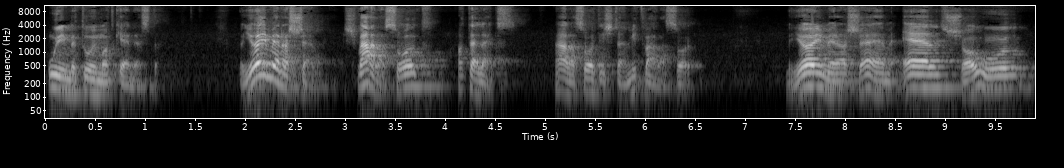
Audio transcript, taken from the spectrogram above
Urimbe Tumimot kérdezte. Jöjj, mert az sem. És válaszolt a Telex. Válaszolt Isten. Mit válaszolt? Jöjj, mert az sem. El, Saul,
